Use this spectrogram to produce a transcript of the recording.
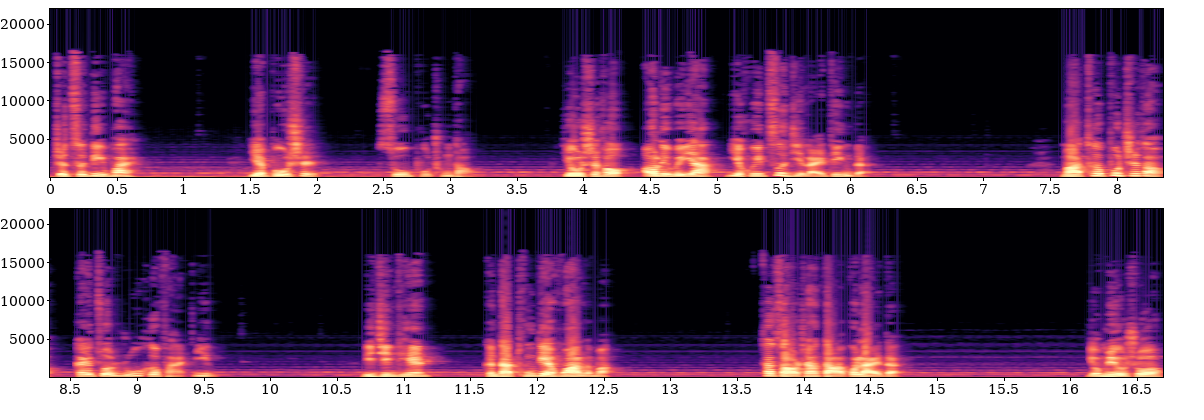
这次例外，也不是。苏补充道。有时候奥利维亚也会自己来订的。马特不知道该做如何反应。你今天跟他通电话了吗？他早上打过来的。有没有说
